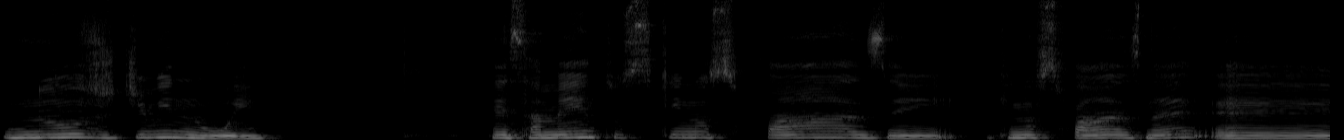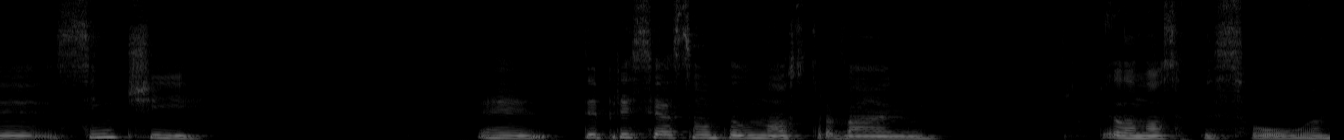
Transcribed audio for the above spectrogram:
nos diminuem, pensamentos que nos fazem, que nos faz, né, é, sentir é, depreciação pelo nosso trabalho, pela nossa pessoa,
